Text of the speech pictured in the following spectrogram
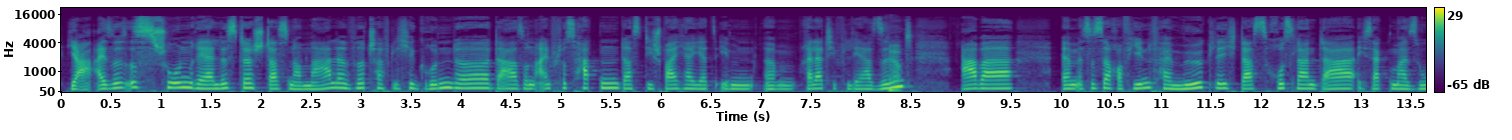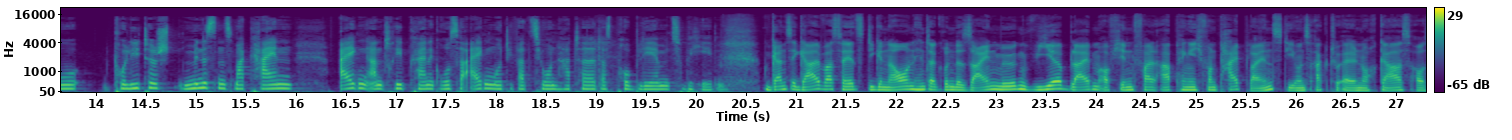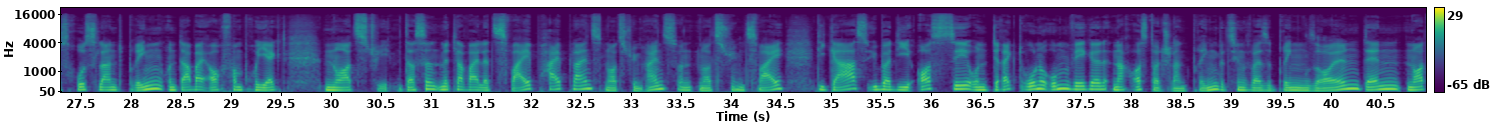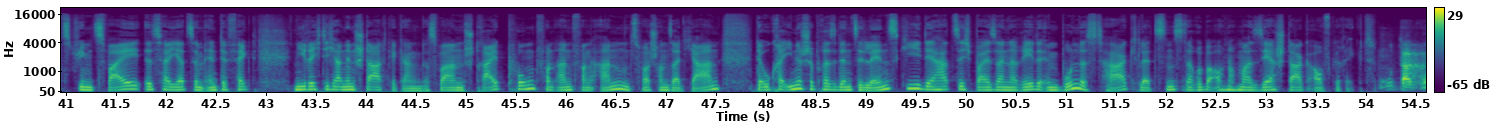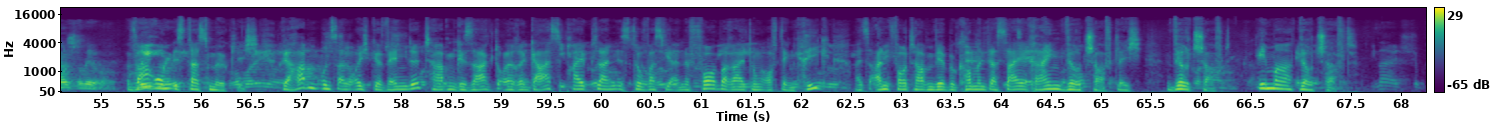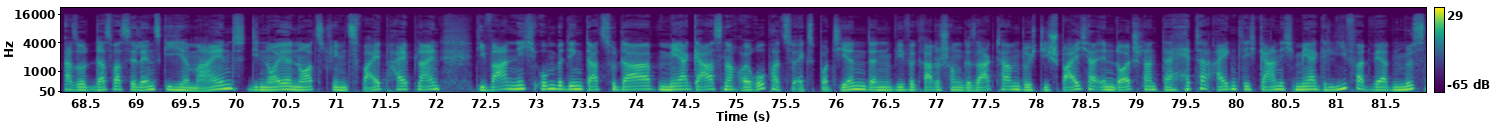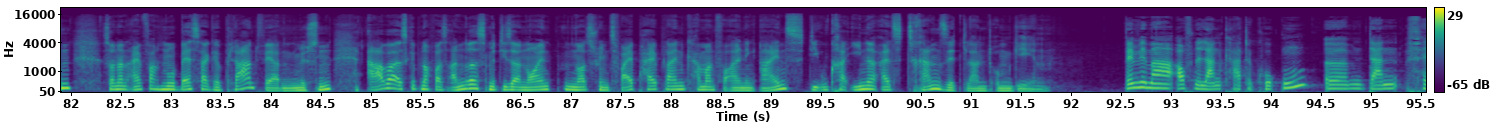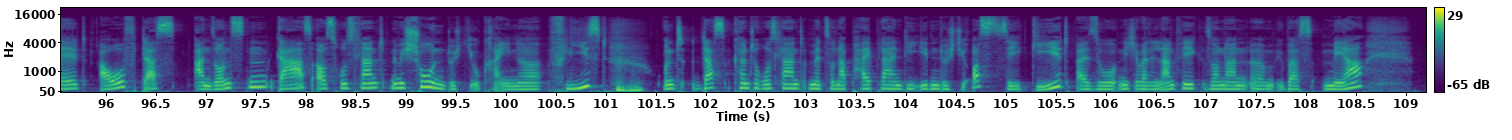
Ja, also es ist schon realistisch, dass normale wirtschaftliche Gründe da so einen Einfluss hatten, dass die Speicher jetzt eben ähm, relativ leer sind. Ja. Aber ähm, es ist auch auf jeden Fall möglich, dass Russland da, ich sag mal so, politisch mindestens mal keinen Eigenantrieb, keine große Eigenmotivation hatte, das Problem zu beheben. Ganz egal, was da jetzt die genauen Hintergründe sein mögen, wir bleiben auf jeden Fall abhängig von Pipelines, die uns aktuell noch Gas aus Russland bringen und dabei auch vom Projekt Nord Stream. Das sind mittlerweile zwei Pipelines, Nord Stream 1 und Nord Stream 2, die Gas über die Ostsee und direkt ohne Umwege nach Ostdeutschland bringen bzw. bringen sollen, denn Nord Stream 2 ist ja jetzt im Endeffekt nie richtig an den Start gegangen. Das war ein Streitpunkt von Anfang an an, und zwar schon seit Jahren. Der ukrainische Präsident Zelensky, der hat sich bei seiner Rede im Bundestag letztens darüber auch nochmal sehr stark aufgeregt. Warum ist das möglich? Wir haben uns an euch gewendet, haben gesagt, eure Gaspipeline ist sowas wie eine Vorbereitung auf den Krieg. Als Antwort haben wir bekommen, das sei rein wirtschaftlich. Wirtschaft. Immer Wirtschaft. Also das, was Zelensky hier meint, die neue Nord Stream 2 Pipeline, die war nicht unbedingt dazu da, mehr Gas nach Europa zu exportieren, denn wie wir gerade schon gesagt haben, durch die Speicher in Deutschland, da hätte eigentlich gar nicht mehr geliefert werden müssen, sondern einfach nur besser geplant werden müssen. Aber es gibt noch was anderes. Mit dieser neuen Nord Stream 2 Pipeline kann man vor allen Dingen eins, die Ukraine als Transitland umgehen. Wenn wir mal auf eine Landkarte gucken, ähm, dann fällt auf, dass ansonsten Gas aus Russland nämlich schon durch die Ukraine fließt. Mhm. Und das könnte Russland mit so einer Pipeline, die eben durch die Ostsee geht, also nicht über den Landweg, sondern ähm, übers Meer,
